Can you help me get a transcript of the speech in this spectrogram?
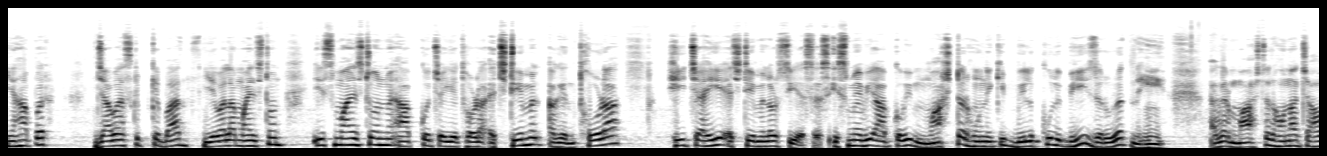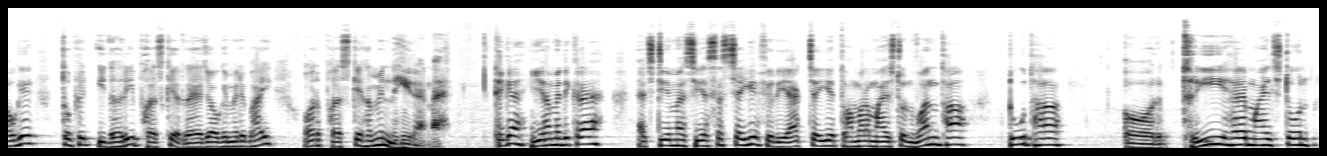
यहाँ पर। जावास्क्रिप्ट के बाद ये वाला माइलस्टोन इस माइलस्टोन में आपको चाहिए थोड़ा एचटीएमएल अगेन थोड़ा ही चाहिए एचटीएमएल और सीएसएस इसमें भी आपको भी मास्टर होने की बिल्कुल भी ज़रूरत नहीं है। अगर मास्टर होना चाहोगे तो फिर इधर ही फंस के रह जाओगे मेरे भाई, और फंस के हमें नहीं रहना है। ठीक है? ये हमें दिख रहा है। H T M L C S S चाहिए, फिर रिएक्ट चाहिए। तो हमारा माइलस्टोन वन था टू था और थ्री है माइलस्टोन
